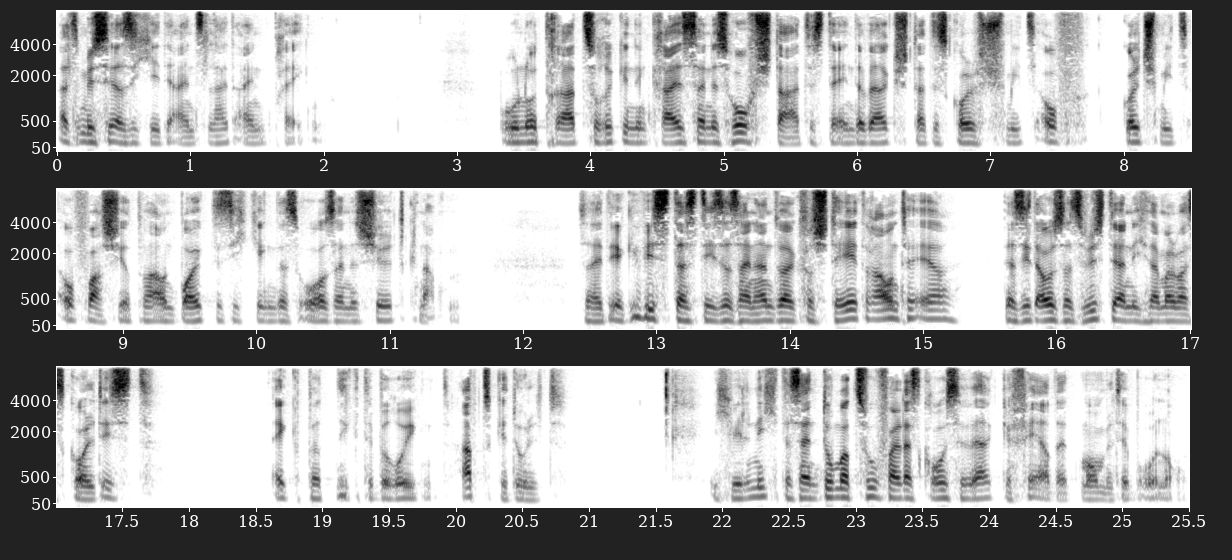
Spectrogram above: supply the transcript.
als müsse er sich jede Einzelheit einprägen. Bruno trat zurück in den Kreis seines Hofstaates, der in der Werkstatt des Goldschmieds, auf, Goldschmieds aufwaschiert war, und beugte sich gegen das Ohr seines Schildknappen. Seid ihr gewiss, dass dieser sein Handwerk versteht? raunte er. Der sieht aus, als wüsste er nicht einmal, was Gold ist. Eckbert nickte beruhigend. Habt Geduld. Ich will nicht, dass ein dummer Zufall das große Werk gefährdet, murmelte Bruno.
